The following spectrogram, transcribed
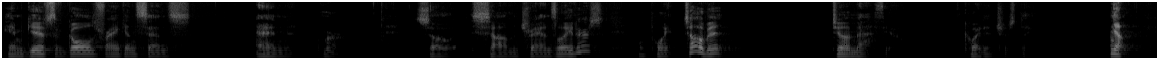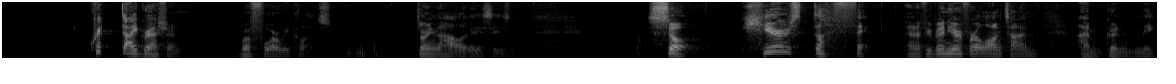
him gifts of gold, frankincense, and myrrh. So some translators will point Tobit to a Matthew. Quite interesting. Now, quick digression before we close during the holiday season. So, here's the thing. And if you've been here for a long time, I'm going to make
